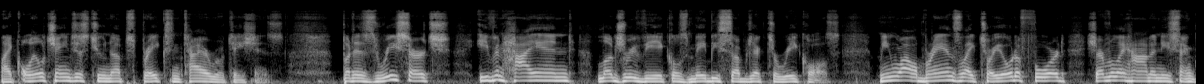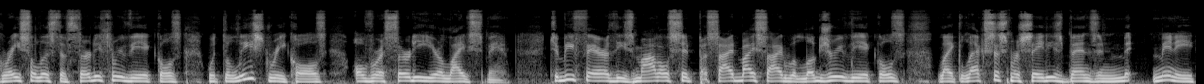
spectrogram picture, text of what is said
like oil changes, tune ups, brakes, and tire rotations. But as research, even high end luxury vehicles may be subject to recalls. Meanwhile, brands like Toyota, Ford, Chevrolet, Honda, Nissan grace a list of 33 vehicles with the least recalls over a 30 year lifespan. To be fair, these models sit side by side with luxury vehicles like Lexus, Mercedes Benz, and Mini,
